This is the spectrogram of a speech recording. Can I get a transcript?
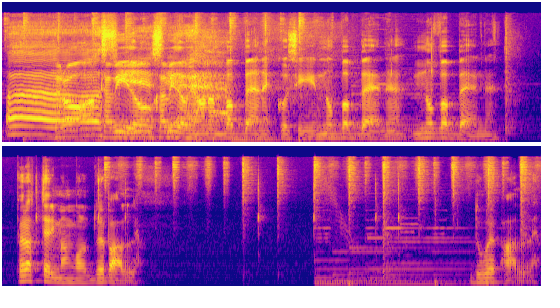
Però ho capito, ho capito che non va bene così. Non va bene. Non va bene. Però a te rimangono due palle. Due palle.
